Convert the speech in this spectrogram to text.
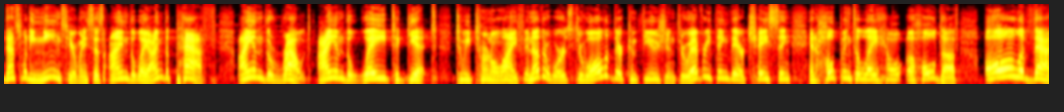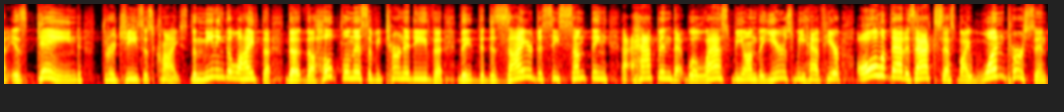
That's what he means here when he says, I'm the way, I'm the path, I am the route, I am the way to get to eternal life. In other words, through all of their confusion, through everything they are chasing and hoping to lay a hold of, all of that is gained through Jesus Christ. The meaning to life, the, the, the hopefulness of eternity, the, the, the desire to see something uh, happen that will last beyond the years we have here, all of that is accessed by one person,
